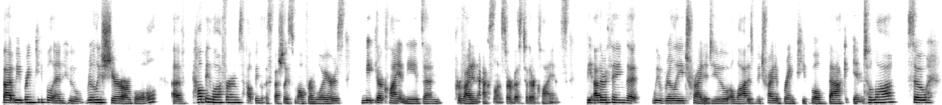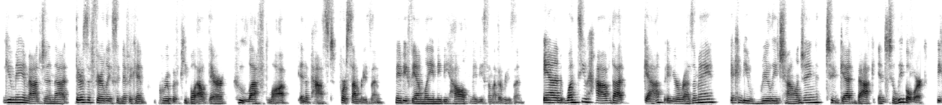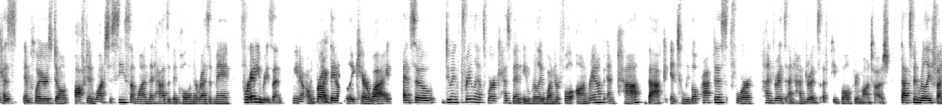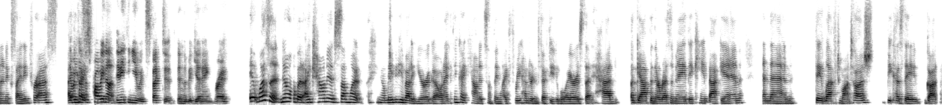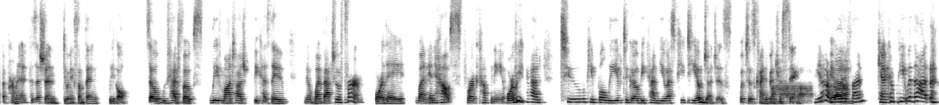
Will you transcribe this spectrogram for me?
But we bring people in who really share our goal of helping law firms, helping especially small firm lawyers meet their client needs and provide an excellent service to their clients. The other thing that we really try to do a lot is we try to bring people back into law so you may imagine that there's a fairly significant group of people out there who left law in the past for some reason, maybe family, maybe health, maybe some other reason. And once you have that gap in your resume, it can be really challenging to get back into legal work because employers don't often want to see someone that has a big hole in their resume for any reason. You know, right. they don't really care why. And so doing freelance work has been a really wonderful on ramp and path back into legal practice for hundreds and hundreds of people through Montage. That's been really fun and exciting for us. Yeah, because I, it's probably not anything you expected in the beginning, right? It wasn't, no, but I counted somewhat, you know, maybe about a year ago. And I think I counted something like 350 lawyers that had a gap in their resume. They came back in and then they left Montage because they got a permanent position doing something legal. So we've had folks leave Montage because they you know went back to a firm or they went in house for a company or we had two people leave to go become USPTO judges, which is kind of interesting. Yeah, yeah, really fun. Can't compete with that.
